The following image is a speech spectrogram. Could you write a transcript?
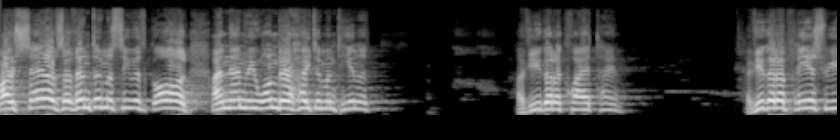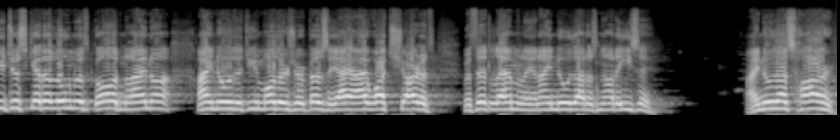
ourselves of intimacy with God and then we wonder how to maintain it. Have you got a quiet time? Have you got a place where you just get alone with God? Now, I know, I know that you mothers are busy. I, I watch Charlotte with little Emily, and I know that is not easy. I know that's hard.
